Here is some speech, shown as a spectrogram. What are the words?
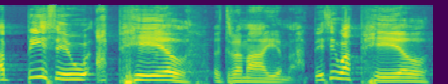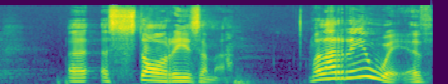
A beth yw apel y dramau yma? Beth yw apel y, y storys yma? Wel, ar rywydd,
